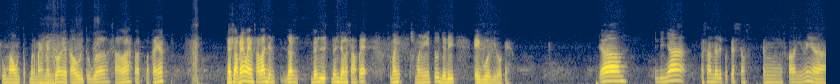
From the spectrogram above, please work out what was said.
Cuma untuk bermain-main doang ya tahu itu gue salah. Makanya dan sampai yang lain salah dan dan dan, dan jangan sampai semuanya semuanya itu jadi kayak gue gitu oke. okay? Ya intinya pesan dari podcast yang yang sekarang ini ya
